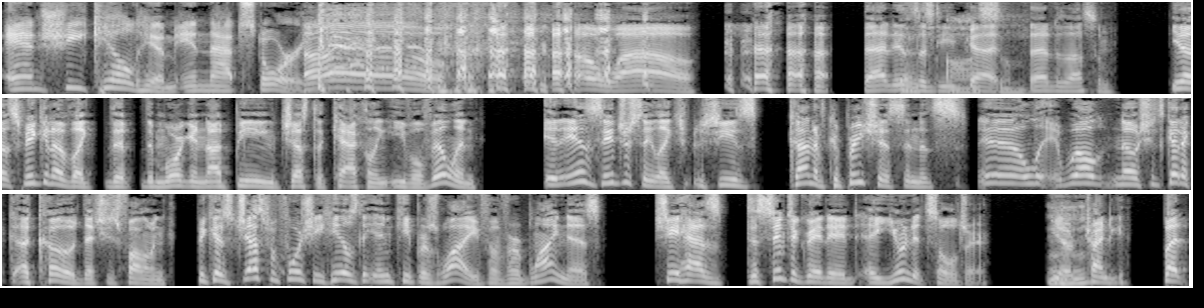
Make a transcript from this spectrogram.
and she killed him in that story. Oh, oh wow, that is That's a deep awesome. cut. That is awesome. You know, speaking of like the the Morgan not being just a cackling evil villain, it is interesting. Like she's kind of capricious, and it's eh, well, no, she's got a, a code that she's following because just before she heals the innkeeper's wife of her blindness, she has disintegrated a unit soldier. You know, Mhm. trying to, get- but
